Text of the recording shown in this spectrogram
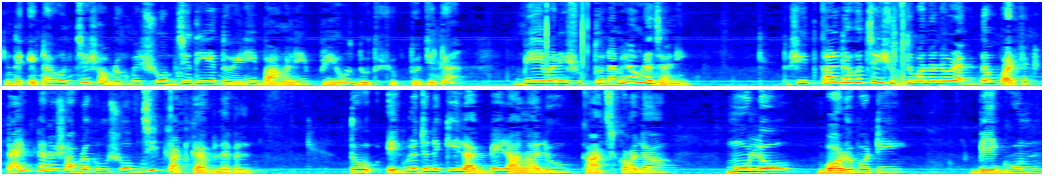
কিন্তু এটা হচ্ছে সব রকমের সবজি দিয়ে তৈরি বাঙালির প্রিয় দুধ শুক্তো, যেটা বিয়ে বাড়ির শুক্তো নামেও আমরা জানি। তো শীতকালটা হচ্ছে এই শুক্তো বানানোর একদম পারফেক্ট টাইম কেন সব রকম সবজি টাটকা অ্যাভেলেবেল তো এগুলোর জন্য কি লাগবে? রাঙালু, কাঁচকলা, মূলো বড়বটি বেগুন,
